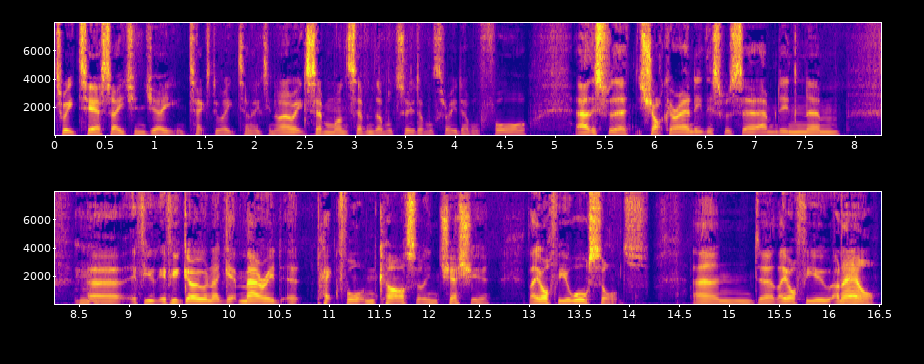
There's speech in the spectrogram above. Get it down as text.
Tweet TSH and J and text to eight ten eighty nine. Oh eight seven one seven double two double three double four. Uh, this was a shocker, Andy. This was uh, happened in. Um, Hmm. uh, if you if you go and uh, get married at Peckforton Castle in Cheshire, they offer you all sorts, and uh, they offer you an owl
